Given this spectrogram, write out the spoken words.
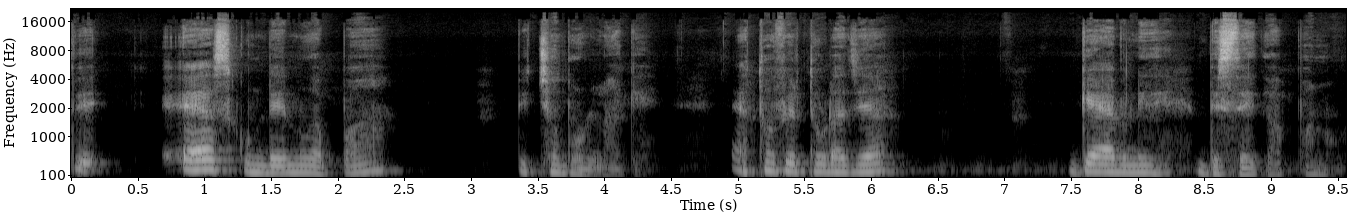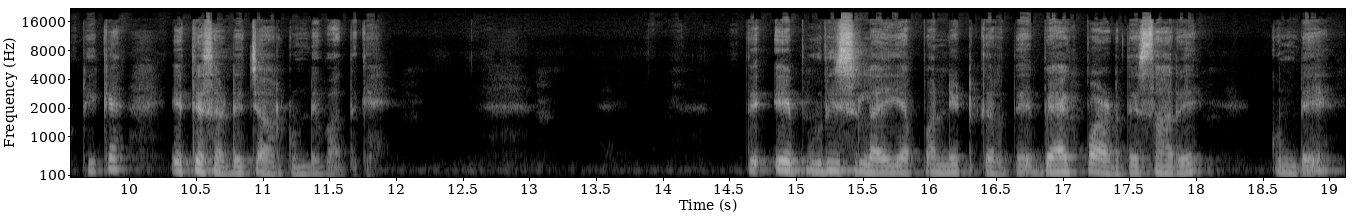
ਤੇ ਇਸ ਕੁੰਡੇ ਨੂੰ ਆਪਾਂ ਪਿੱਛੋਂ ਬੁਣ ਲਾਂਗੇ। ਇੱਥੋਂ ਫਿਰ ਥੋੜਾ ਜਿਹਾ ਗੈਬ ਨਹੀਂ ਦਿਸੇਗਾ ਆਪਾਂ ਨੂੰ। ਠੀਕ ਹੈ? ਇੱਥੇ ਸਾਡੇ ਚਾਰ ਕੁੰਡੇ ਵੱਧ ਗਏ। ਤੇ ਇਹ ਪੂਰੀ ਸਿਲਾਈ ਆਪਾਂ ਨਿਟ ਕਰਦੇ, ਬੈਕ ਪਾਰਟ ਦੇ ਸਾਰੇ ਕੁੰਡੇ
